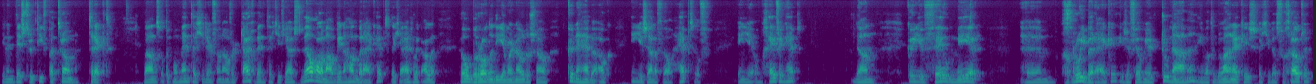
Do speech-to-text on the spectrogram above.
in een destructief patroon trekt. Want op het moment dat je ervan overtuigd bent dat je het juist wel allemaal binnen handbereik hebt, dat je eigenlijk alle hulpbronnen die je maar nodig zou kunnen hebben ook in jezelf wel hebt of in je omgeving hebt, dan kun je veel meer Ehm, groei bereiken, is er veel meer toename in wat er belangrijk is, wat je wilt vergroten,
